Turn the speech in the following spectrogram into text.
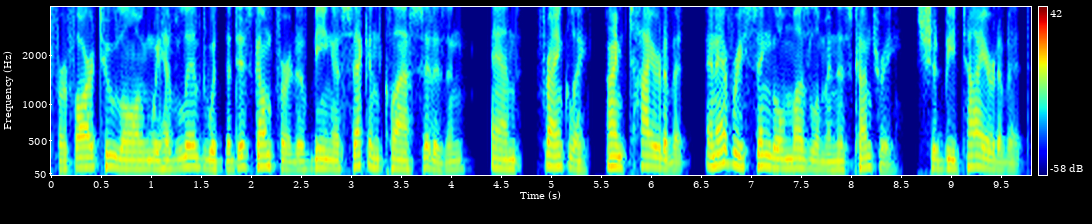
For far too long we have lived with the discomfort of being a second-class citizen, and, frankly, I'm tired of it, and every single Muslim in this country should be tired of it.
